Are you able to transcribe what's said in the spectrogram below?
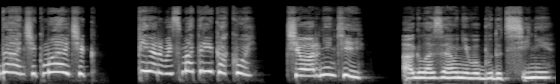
«Данчик, мальчик! Первый, смотри какой! Черненький!» А глаза у него будут синие,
